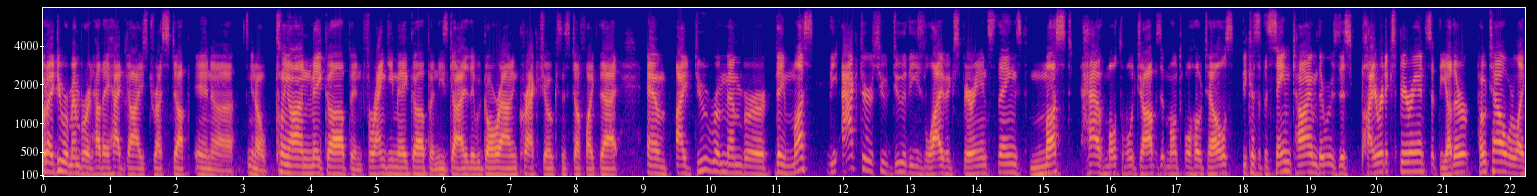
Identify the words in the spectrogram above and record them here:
But I do remember it how they had guys dressed up in uh you know Klingon makeup and Ferengi makeup, and these guys they would go around and crack jokes and stuff like that. And I do remember they must the actors who do these live experience things must have multiple jobs at multiple hotels because at the same time there was this pirate experience at the other hotel where like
